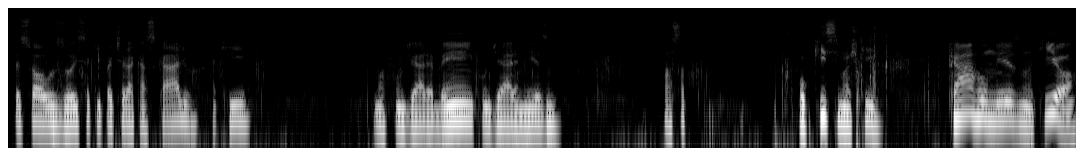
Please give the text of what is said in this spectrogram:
O pessoal usou isso aqui para tirar cascalho. Aqui. Uma fundiária bem fundiária mesmo. Passa pouquíssimo, acho que carro mesmo aqui, ó.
